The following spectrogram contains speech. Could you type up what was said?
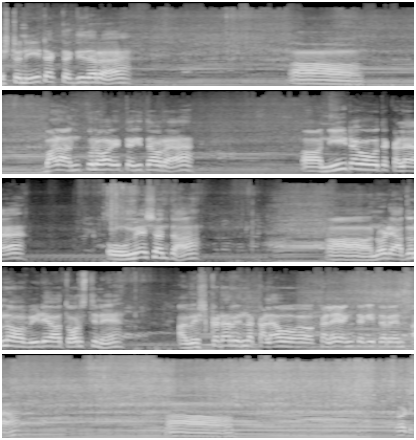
ಎಷ್ಟು ನೀಟಾಗಿ ತೆಗ್ದಿದ್ದಾರೆ. ಭಾಳ ಅನುಕೂಲವಾಗಿ ತೆಗಿತಾವ್ರೆ. ನೀಟಾಗಿ ಹೋಗುತ್ತೆ ಕಳೆ. ಉಮೇಶ್ ಅಂತ. ನೋಡಿ, ಅದನ್ನು ವಿಡಿಯೋ ತೋರಿಸ್ತೀನಿ. ಆ ವೆಸ್ಟ್ ಕಡರಿಂದ ಕಳೆ ಕಳೆ ಹೆಂಗೆ ತೆಗಿತಾರೆ ಅಂತ. ನೋಡಿ.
